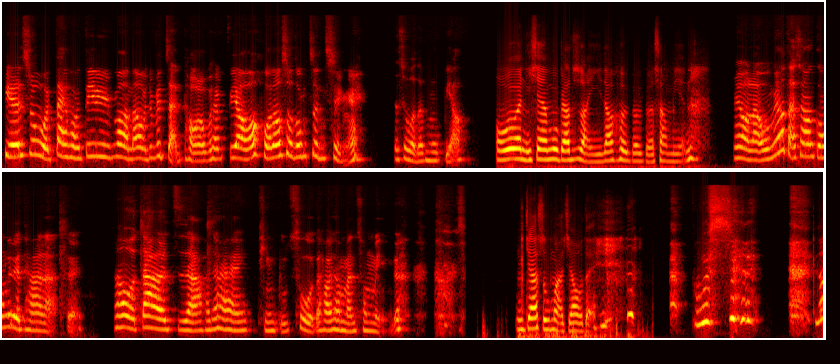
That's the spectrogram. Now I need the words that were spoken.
别人说我戴皇帝绿帽，然后我就被斩头了。我才不要，我要活到寿终正寝哎，这是我的目标。我问问你现在目标转移到贺哥哥上面了？没有啦，我没有打算要攻略他啦。对，然后我大儿子啊，好像还挺不错的，好像蛮聪明的。你家属马教的？不是，你知道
